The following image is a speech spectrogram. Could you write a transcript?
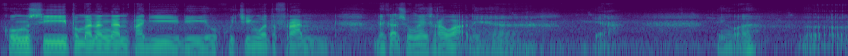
kongsi pemandangan pagi di Kuching Waterfront dekat Sungai Sarawak ni. Ha. Ya. Tengok ah. Uh.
